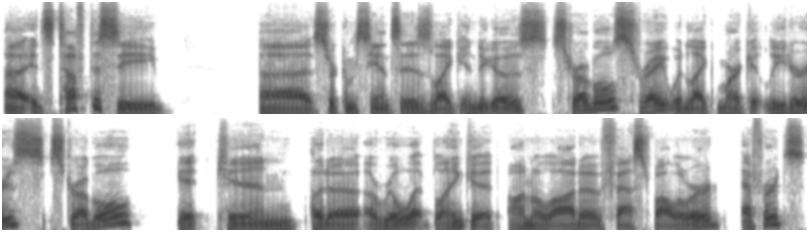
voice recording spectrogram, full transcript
Uh, it's tough to see uh, circumstances like Indigo's struggles, right? When like market leaders struggle, it can put a, a real wet blanket on a lot of fast follower efforts.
